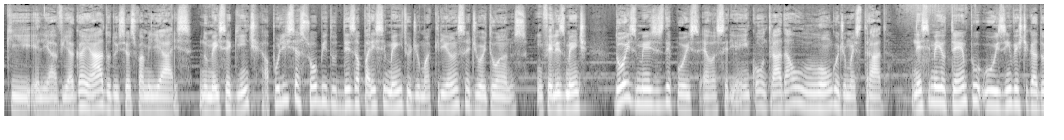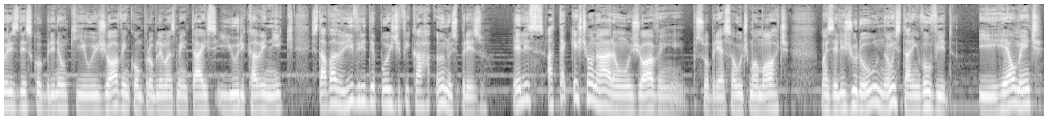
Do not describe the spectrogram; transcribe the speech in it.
que ele havia ganhado dos seus familiares. No mês seguinte, a polícia soube do desaparecimento de uma criança de 8 anos. Infelizmente, dois meses depois, ela seria encontrada ao longo de uma estrada. Nesse meio tempo, os investigadores descobriram que o jovem com problemas mentais Yuri Kalenik estava livre depois de ficar anos preso. Eles até questionaram o jovem sobre essa última morte, mas ele jurou não estar envolvido. E realmente,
